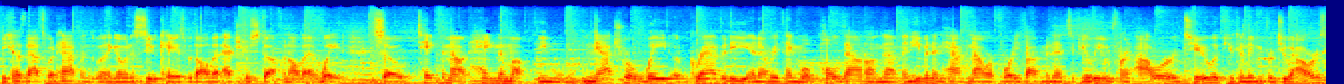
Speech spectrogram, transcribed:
because that's what happens when they go in a suitcase with all that extra stuff and all that weight. So take them out, hang them up. The natural weight of gravity and everything will pull down on them. And even in half an hour, 45 minutes, if you leave them for an hour or two, if you can leave them for two hours,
